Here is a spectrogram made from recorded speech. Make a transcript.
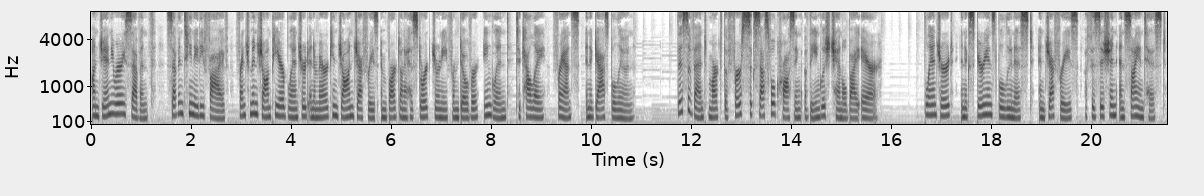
On January 7th, 1785, Frenchman Jean Pierre Blanchard and American John Jeffries embarked on a historic journey from Dover, England, to Calais, France, in a gas balloon. This event marked the first successful crossing of the English Channel by air. Blanchard, an experienced balloonist, and Jeffries, a physician and scientist,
